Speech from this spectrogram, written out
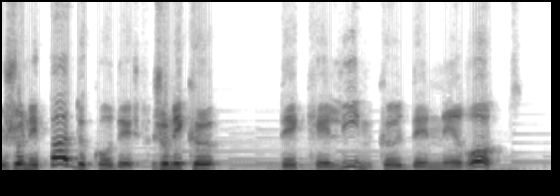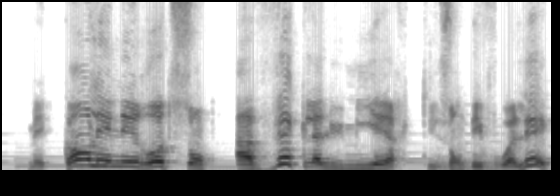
je n'ai pas de Kodesh, je n'ai que des Kelim, que des Nerot. Mais quand les Nerot sont avec la lumière qu'ils ont dévoilée,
